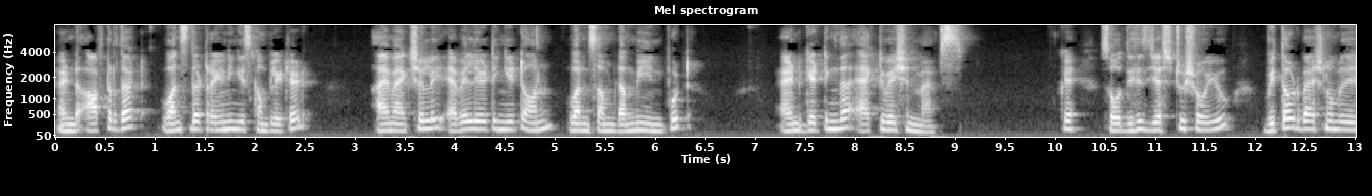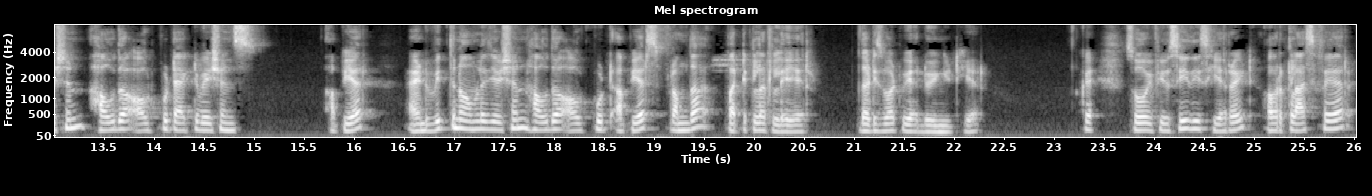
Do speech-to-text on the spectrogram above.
And after that, once the training is completed, I am actually evaluating it on one some dummy input and getting the activation maps. Okay, so this is just to show you without batch normalization how the output activations appear and with normalization how the output appears from the particular layer. That is what we are doing it here. Okay, so if you see this here, right, our classifier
